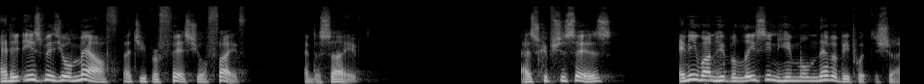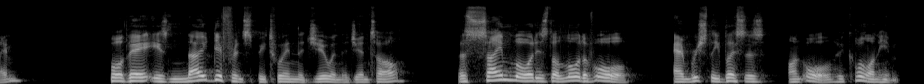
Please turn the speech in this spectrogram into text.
and it is with your mouth that you profess your faith and are saved. As Scripture says, anyone who believes in him will never be put to shame, for there is no difference between the Jew and the Gentile. The same Lord is the Lord of all and richly blesses on all who call on him.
